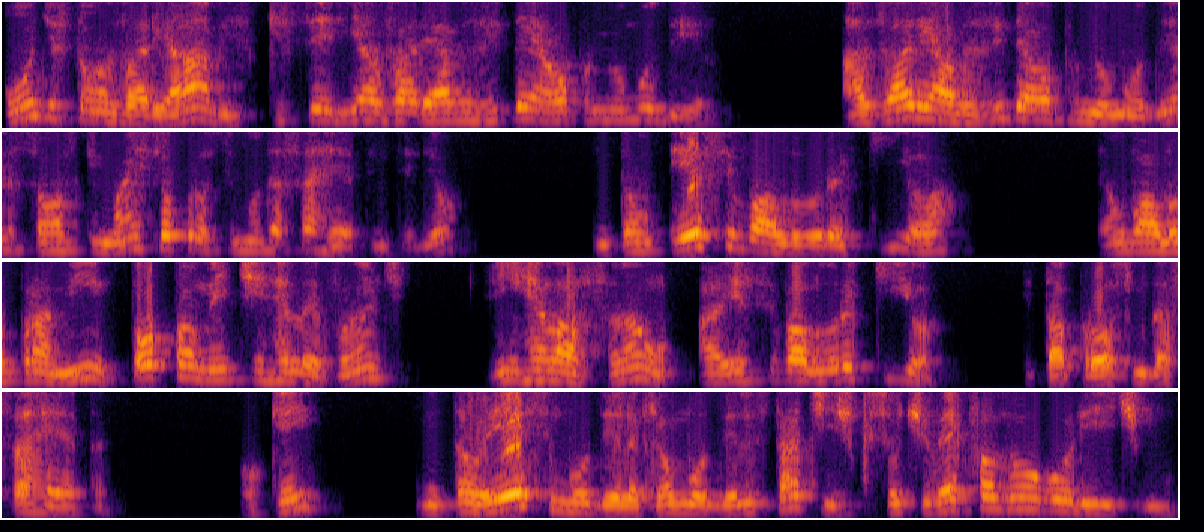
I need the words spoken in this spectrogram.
onde estão as variáveis, que seria as variáveis ideal para o meu modelo. As variáveis ideal para o meu modelo são as que mais se aproximam dessa reta, entendeu? Então, esse valor aqui, ó, é um valor para mim totalmente irrelevante em relação a esse valor aqui, ó, que está próximo dessa reta. Ok? Então, esse modelo aqui é um modelo estatístico. Se eu tiver que fazer um algoritmo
